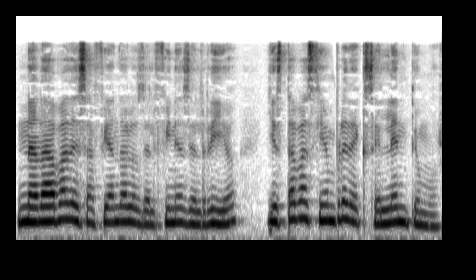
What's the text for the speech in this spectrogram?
Nadaba desafiando a los delfines del río y estaba siempre de excelente humor.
